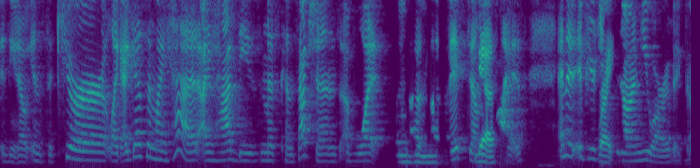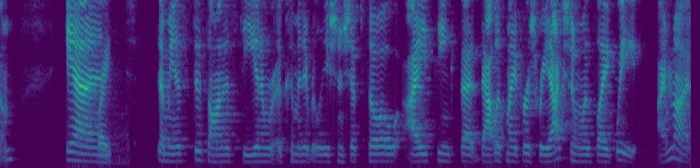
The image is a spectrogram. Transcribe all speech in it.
you know insecure like i guess in my head i had these misconceptions of what mm-hmm. a, a, victim yes. was and if you're cheated right. on you are a victim and right. I mean, it's dishonesty in a, a, committed relationship. So I think that that was my first reaction was like, wait, I'm not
